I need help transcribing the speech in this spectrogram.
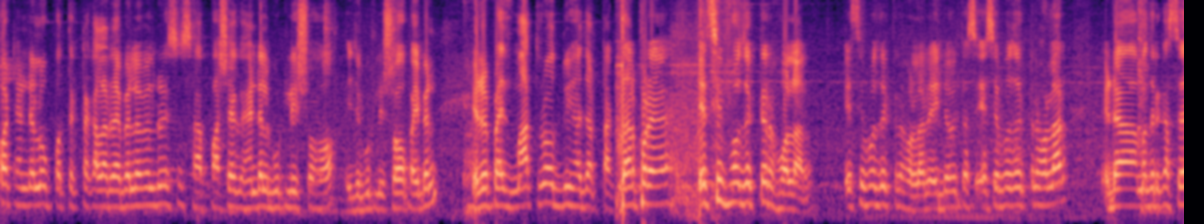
পার্ট হ্যান্ডেলও প্রত্যেকটা কালার অ্যাভেলেবেল রয়েছে। পাশে হ্যান্ডেল গুটলি সহ, এই যে গুটলি সহ পাইবেন। এটার প্রাইস মাত্র দুই হাজার টাকা। তারপরে এসি প্রজেক্টের হলার এসি প্রজেক্টের হলার এটা হইতেছে এসি প্রজেক্টের হলার এটা আমাদের কাছে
